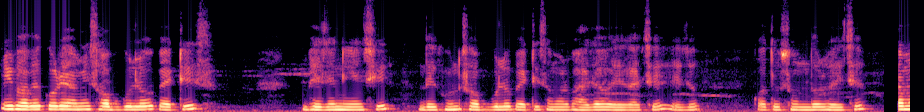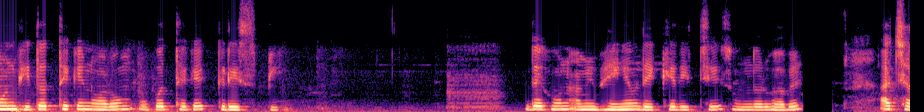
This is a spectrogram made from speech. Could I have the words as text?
এইভাবে করে আমি সবগুলো প্যাটিস ভেজে নিয়েছি। দেখুন, সবগুলো প্যাটিস আমার ভাজা হয়ে গেছে। এই যে, কত সুন্দর হয়েছে। যেমন ভিতর থেকে নরম, উপর থেকে ক্রিস্পি। দেখুন, আমি ভেঙেও দেখে দিচ্ছি সুন্দরভাবে। আচ্ছা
